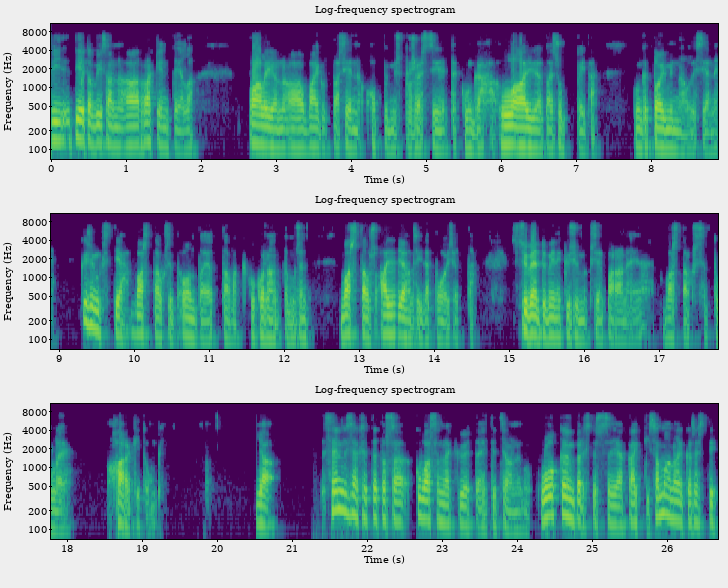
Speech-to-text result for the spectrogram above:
vi, tietovisan uh, rakenteella paljon uh, vaikuttaa siihen oppimisprosessiin, että kuinka laajoja tai suppeita, kuinka toiminnallisia ne kysymykset ja vastaukset on, tai ottaa vaikka kokonaan tämmöisen vastausajan siitä pois, jotta syventyminen kysymykseen paranee ja vastauksessa tulee harkitumpi. Ja sen lisäksi, että tuossa kuvassa näkyy, että, että se on niin luokkaympäristössä ja kaikki samanaikaisesti,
